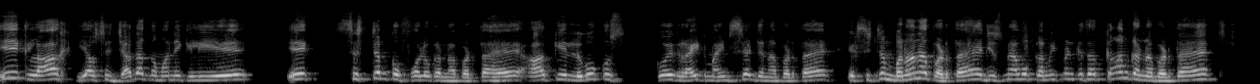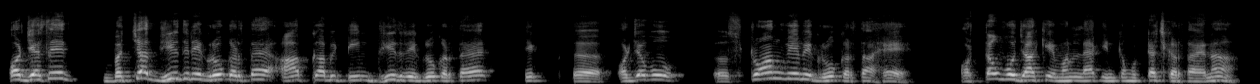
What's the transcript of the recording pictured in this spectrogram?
एक लाख या उससे ज़्यादा कमाने के लिए एक सिस्टम को फॉलो करना पड़ता है, आपके लोगों को को एक राइट माइंडसेट देना पड़ता है, एक सिस्टम बनाना पड़ता है, जिसमें आपको कमिटमेंट के साथ काम करना पड़ता है। और जैसे बच्चा धीरे धीरे ग्रो करता है, आपका भी टीम धीरे धीरे ग्रो करता है, एक और जब वो स्ट्रॉन्ग वे में ग्रो करता है, और तब वो जाके वन लाख इनकम टच करता है ना,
